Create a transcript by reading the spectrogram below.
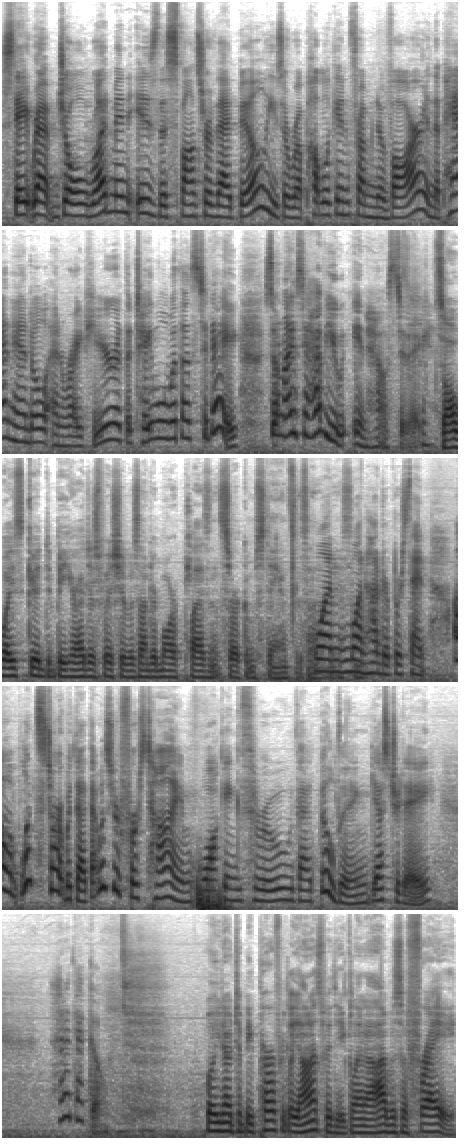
State Rep Joel Rudman is the sponsor of that bill. He's a Republican from Navarre in the Panhandle and right here at the table with us today. So nice to have you in-house today. It's always good to be here. I just wish it was under more pleasant circumstances. One, 100%. Um, let's start with that. That was your first time walking through that building yesterday. How did that go? Well, you know, to be perfectly honest with you, Glenna, I was afraid.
